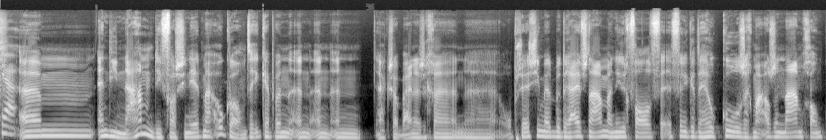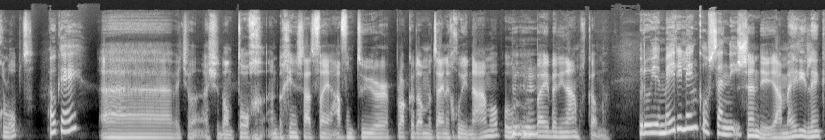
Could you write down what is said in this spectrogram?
Ja. Ehm, en die naam, die fascineert mij ook wel. Want ik heb een, een, een, een ja, ik zou bijna zeggen, een obsessie met bedrijfsnaam. Maar in ieder geval vind ik het heel cool, zeg maar, als een naam gewoon klopt. Oké. Weet je wel, als je dan toch aan het begin staat van je avontuur, plak er dan meteen een goede naam op. Hoe, hoe Mhm. ben je bij die naam gekomen? Bedoel je Medilink of Sandy? Sandy, ja, Medilink,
